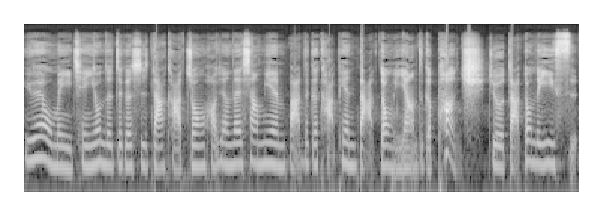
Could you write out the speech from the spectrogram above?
因为我们以前用的这个是打卡钟，好像在上面把这个卡片打洞一样，这个 punch 就打洞的意思。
